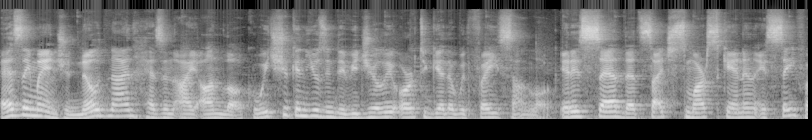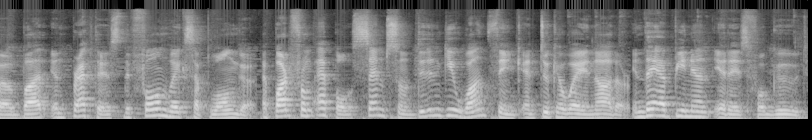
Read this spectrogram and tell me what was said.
As I mentioned, Note 9 has an eye unlock, which you can use individually or together with face unlock. It is said that such smart scanning is safer, but in practice, the phone wakes up longer. Apart from Apple, Samsung didn't give one thing and took away another. In their opinion, it is for good.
